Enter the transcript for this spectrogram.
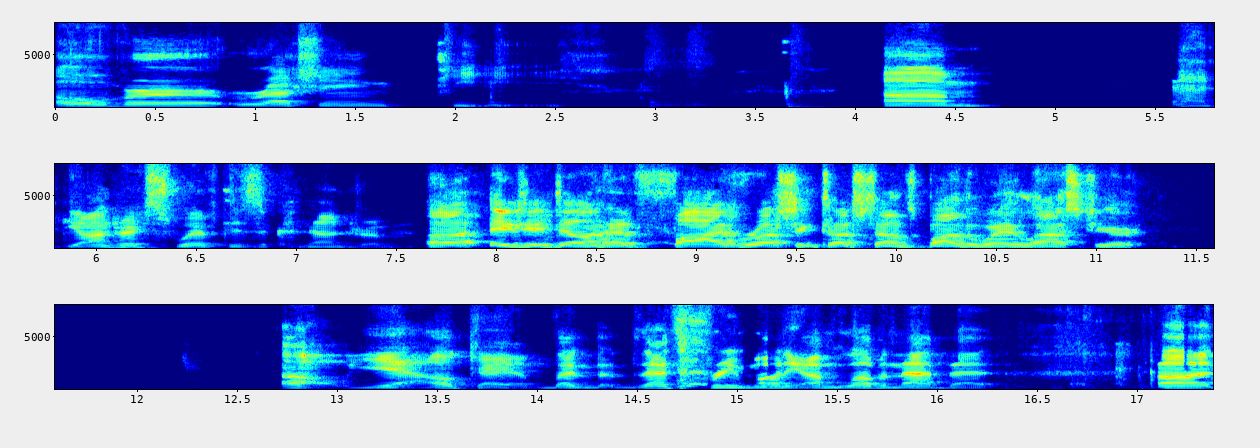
over rushing TD. Um, man, D'Andre Swift is a conundrum. Uh, AJ Dillon had five rushing touchdowns, by the way, last year. Oh yeah, okay, that's free money. I'm loving that bet. Uh,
